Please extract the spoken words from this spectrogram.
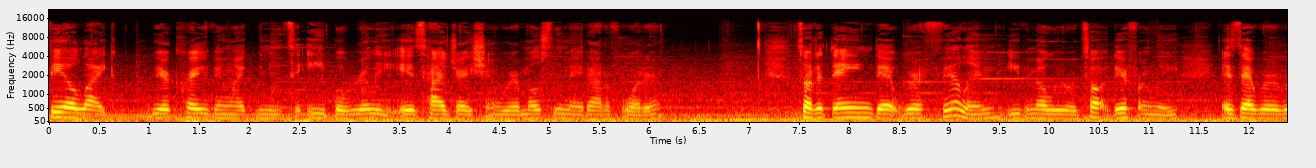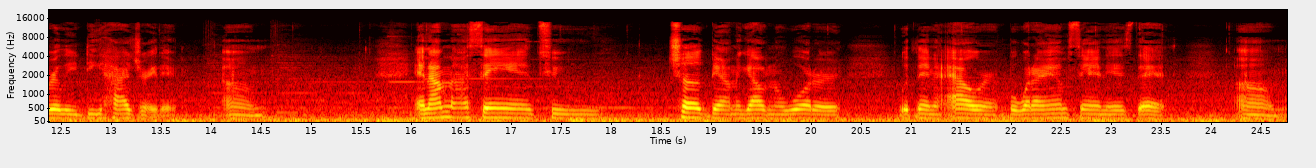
feel like we're craving like we need to eat, but really it's hydration. We're mostly made out of water. So the thing that we're feeling, even though we were taught differently, is that we're really dehydrated. Um, and I'm not saying to chug down a gallon of water within an hour, but what I am saying is that um,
